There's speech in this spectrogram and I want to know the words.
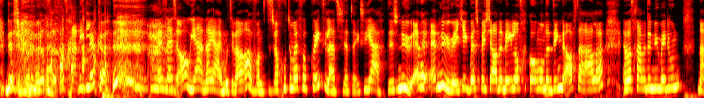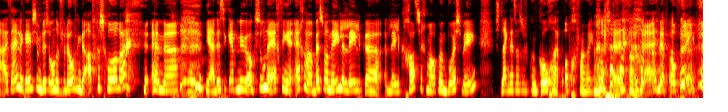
Dus dat, dat gaat niet lukken. En zei ze, oh ja, nou ja, hij moet er wel af, want het is wel goed om even op kweek te laten zetten. Ik zei, ja, dus nu. En, en nu, weet je, ik ben speciaal naar Nederland gekomen om dat ding eraf te halen. En wat gaan we er nu mee doen? Nou, uiteindelijk heeft ze hem dus onder verdoving eraf geschoren. en eh, ja, dus ik heb nu ook zonder hechtingen echt wel best wel een hele lelijke, lelijke gat, zeg maar, op mijn borstbeen. Dus het lijkt net alsof ik een kogel heb opgevangen, jongens. en, en heb overleefd.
